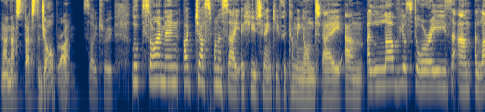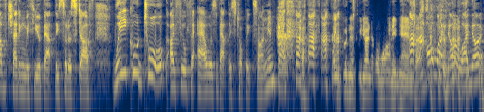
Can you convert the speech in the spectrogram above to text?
And that's that's the job, right? So true. Look, Simon, I just want to say a huge thank you for coming on today. Um, I love your stories. Um, I love chatting with you about this sort of stuff. We could talk, I feel, for hours about this topic, Simon, but. Thank goodness we don't have a wine in hand. Hey? oh, I know, I know.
